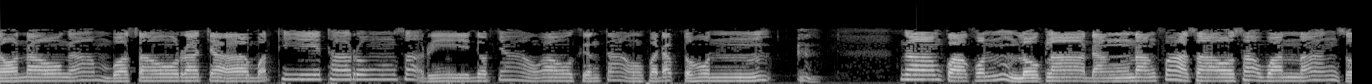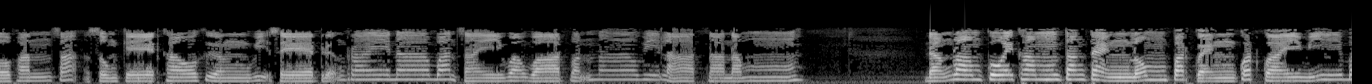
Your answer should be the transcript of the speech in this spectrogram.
นอนเนางามบ่เศร้าราชาบัดทีทารงสรียดยาวเอาเครื่องเต้าประดับตน งามกว่าคนโลกลาดังนางฟ้าสาวสวรรค์นางโสพันสะทรงเกตเข้าเครื่องวิเศษเรื่องไรนาบ้านใสว่าวาดวันนาวิลาดนานำดังลำกวยคำตั้งแต่งลมปัดแกว่งกวัดไกวมีใบ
